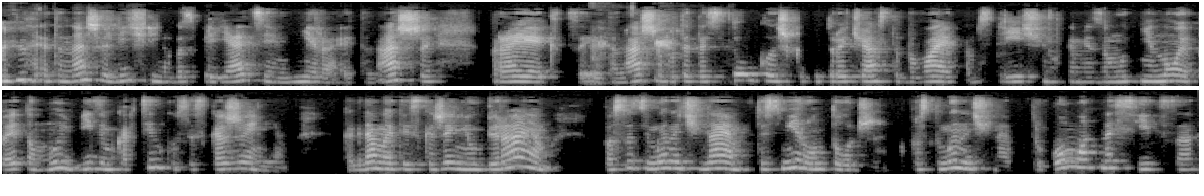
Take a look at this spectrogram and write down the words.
Uh -huh. Это наше личное восприятие мира, это наши проекции, это наше вот это стеклышко, которое часто бывает там с трещинками, замутнено, и поэтому мы видим картинку с искажением. Когда мы это искажение убираем, по сути, мы начинаем, то есть мир, он тот же, просто мы начинаем по-другому относиться,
